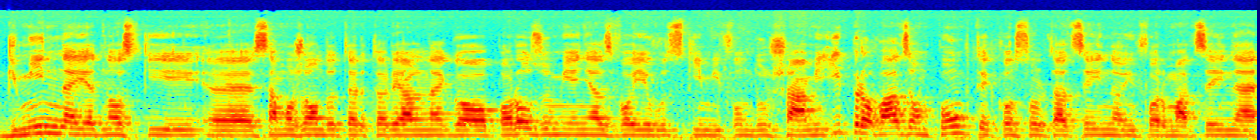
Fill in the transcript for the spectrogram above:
gminne jednostki e, samorządu terytorialnego, porozumienia z wojewódzkimi funduszami i prowadzą punkty konsultacyjno-informacyjne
